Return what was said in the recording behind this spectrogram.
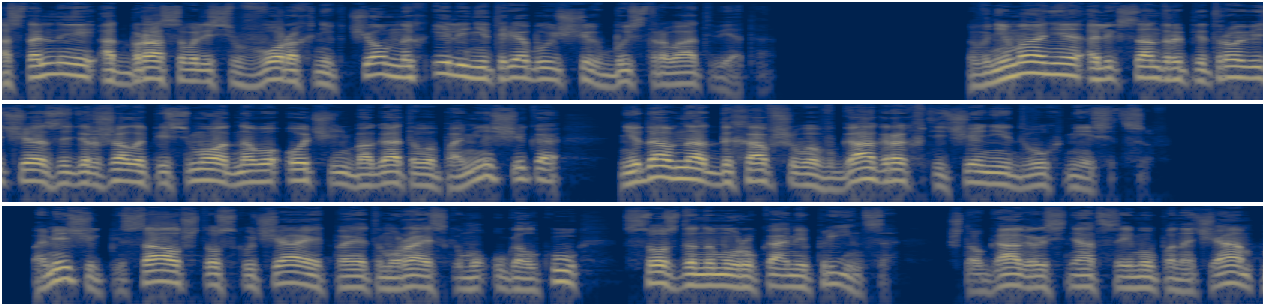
остальные отбрасывались в ворох никчемных или не требующих быстрого ответа. Внимание Александра Петровича задержало письмо одного очень богатого помещика — недавно отдыхавшего в Гаграх в течение двух месяцев. Помещик писал, что скучает по этому райскому уголку, созданному руками принца, что Гагры снятся ему по ночам,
